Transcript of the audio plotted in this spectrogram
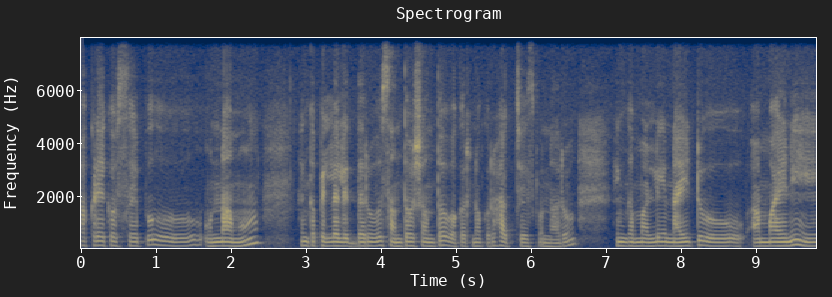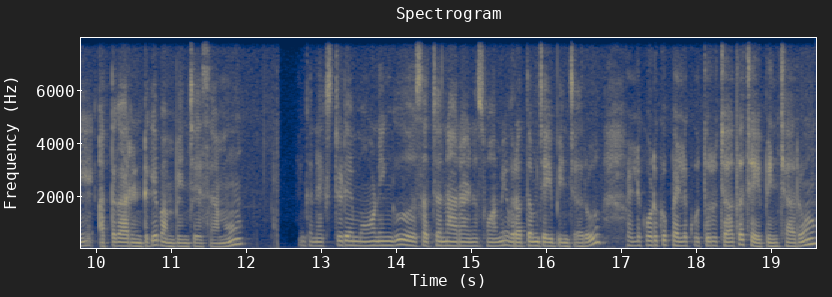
అక్కడే కొద్దిసేపు ఉన్నాము. ఇంకా పిల్లలిద్దరూ సంతోషంతో ఒకరినొకరు హక్ చేసుకున్నారు. ఇంకా మళ్ళీ నైటు అమ్మాయిని అత్తగారింటికి పంపించేశాము. ఇంకా next day morning Satyanarayana Swamy వ్రతం చేయించారు. పెళ్ళి కొడుకు పెళ్ళి కూతురు చేత చేయించారు.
